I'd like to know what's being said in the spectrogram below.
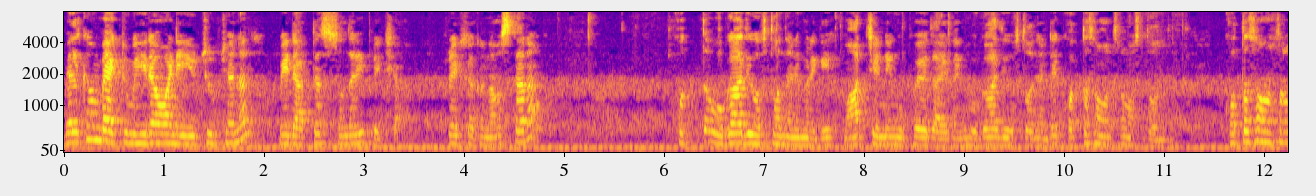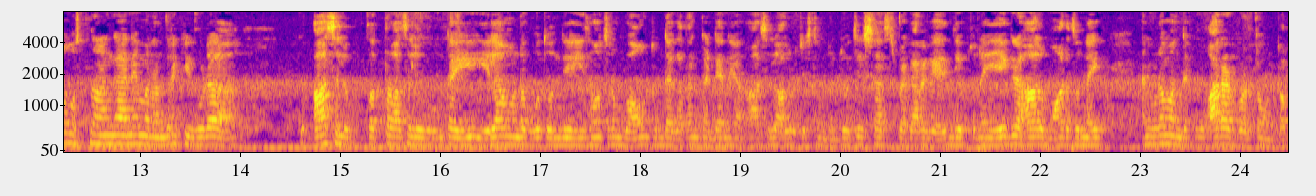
Welcome back to Meeravani YouTube channel మీ డాక్టర్ సుందరి ప్రేక్ష. ప్రేక్షకులకు నమస్కారం. కొత్త ఉగాది వస్తోందండి మనకి. మార్చి ఎండింగ్ ముప్పై తారీఖున ఉగాది వస్తుంది. అంటే కొత్త సంవత్సరం వస్తుంది. కొత్త సంవత్సరం వస్తుండగానే మనందరికీ కూడా ఆశలు కొత్త ఆశలు ఉంటాయి. ఎలా ఉండబోతుంది? ఈ సంవత్సరం బాగుంటుందా గతం కంటే అని ఆశలు ఆలోచిస్తుంటాం జ్యోతిష్ శాస్త్ర ప్రకారంగా ఏం చెప్తున్నాయి? ఏ గ్రహాలు మారుతున్నాయి? అని కూడా మనం ఆరాటపడుతూ ఉంటాం.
